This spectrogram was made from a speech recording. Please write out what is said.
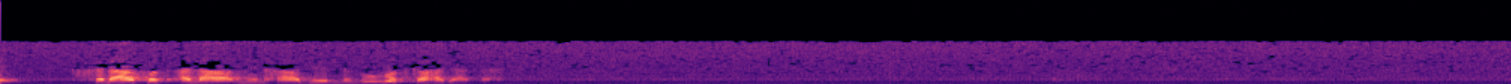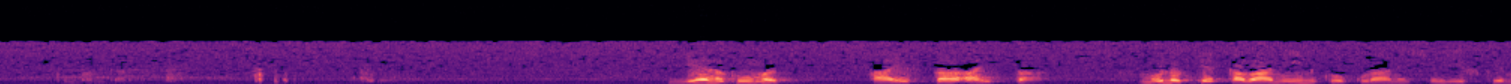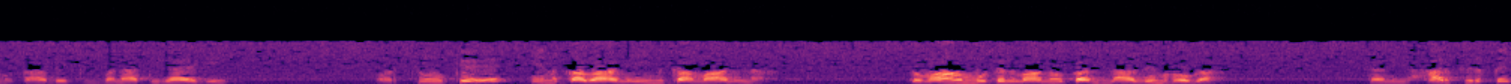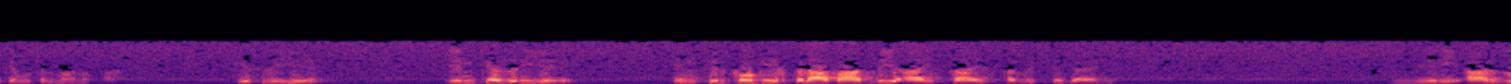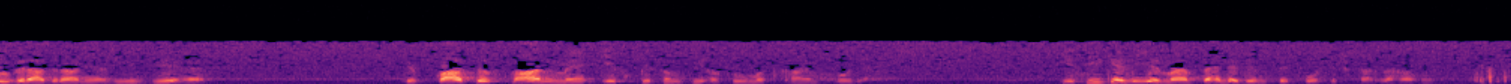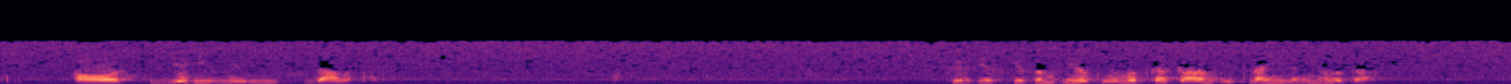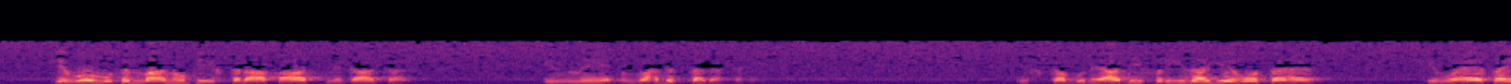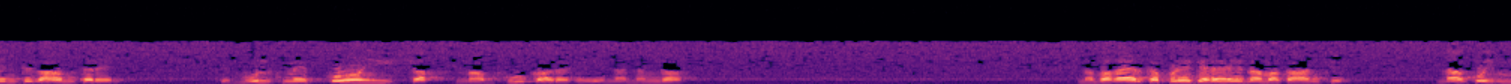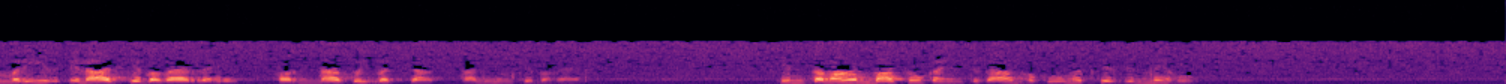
خلافت علا منہاج نبوت کہا جاتا ہے یہ حکومت آہستہ آہستہ ملک کے قوانین کو قرآن شریف کے مطابق بناتی جائے گی اور چونکہ ان قوانین کا ماننا تمام مسلمانوں پر لازم ہوگا یعنی ہر فرقے کے مسلمانوں پر، اس لیے ان کے ذریعے ان فرقوں کے اختلافات بھی آہستہ آہستہ مٹتے جائیں گے۔ میری آرزو برادران عزیز یہ ہے کہ پاکستان میں اس قسم کی حکومت قائم ہو جائے۔ اسی کے لیے میں پہلے دن سے کوشش کر رہا ہوں۔ اور یہی میری دعوت ہے۔ پھر اس قسم کی حکومت کا کام اتنا ہی نہیں ہوتا کہ وہ مسلمانوں کے اختلافات مٹا کر ان میں وحدت پیدا کرے۔ اس کا بنیادی فریضہ یہ ہوتا ہے کہ وہ ایسا انتظام کرے کہ ملک میں کوئی شخص نہ بھوکا رہے، نہ ننگا، نہ بغیر کپڑے کے رہے، نہ مکان کے، نہ کوئی مریض علاج کے بغیر رہے اور نہ کوئی بچہ تعلیم کے بغیر۔ ان تمام باتوں کا انتظام حکومت کے ذمے ہو۔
